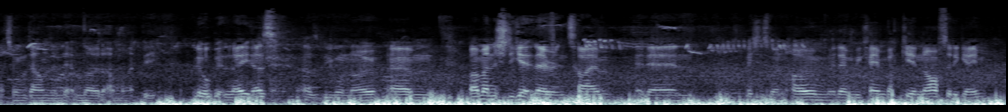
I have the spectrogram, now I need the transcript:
I took him down and let him know that I might be a little bit late, as as we all know. Um, but I managed to get there in time, and then Mrs went home, and then we came back in after the game.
